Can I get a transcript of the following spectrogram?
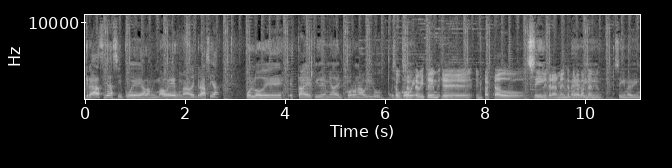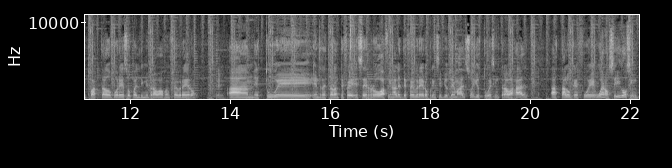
gracias y pues a la misma vez una desgracia por lo de esta epidemia del coronavirus. ¿Te viste eh, impactado literalmente por la pandemia? Sí, me vi impactado por eso, perdí mi trabajo en febrero. Estuve en restaurante, cerró a finales de febrero, principios de marzo, yo estuve sin trabajar hasta lo que fue, bueno, sigo sin,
